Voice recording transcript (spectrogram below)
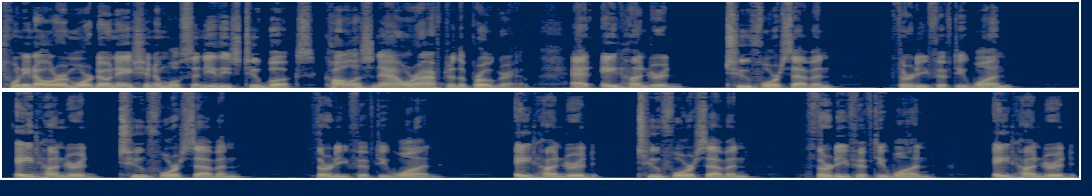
$20 or more donation, and we'll send you these two books. Call us now or after the program at 800 247 3051. 800 247 3051. 800 247 3051. 800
